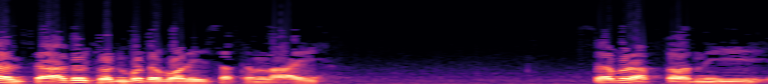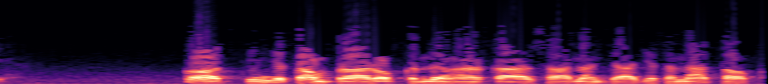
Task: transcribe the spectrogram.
ท่านสาธุชนพุทธบริษัททั้งหลายสำหรับตอนนี้ ก็ถึงจะต้องปรารบกันเรื่องอากาสานัญญายตนะต่อไป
